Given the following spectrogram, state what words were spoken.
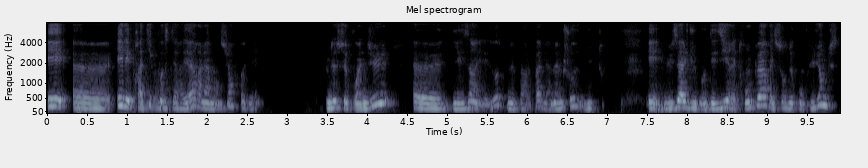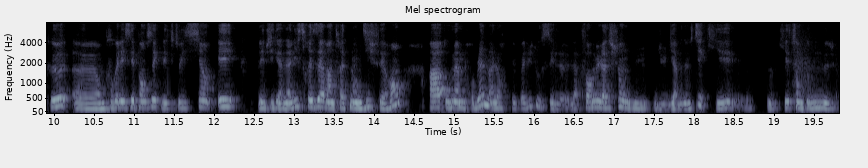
et, euh, et, les pratiques postérieures à l'invention freudienne. De ce point de vue, euh, les uns et les autres ne parlent pas de la même chose du tout. Et l'usage du mot désir est trompeur et source de confusion, puisque euh, on pourrait laisser penser que les stoïciens et les psychanalystes réservent un traitement différent à, au même problème, alors que pas du tout. C'est la formulation du, du, diagnostic qui est, qui est sans commune mesure.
